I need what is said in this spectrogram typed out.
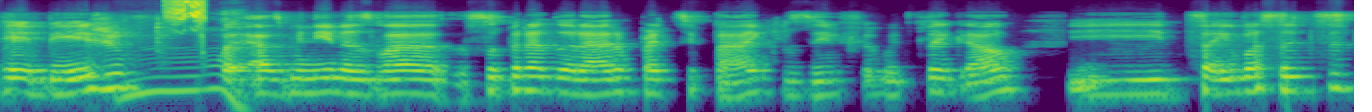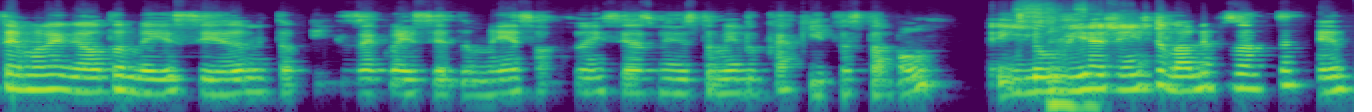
rebeijo. As meninas lá super adoraram participar, inclusive foi muito legal. E saiu bastante sistema legal também esse ano. Então, quem quiser conhecer também, é só conhecer as meninas também do Caquitas, tá bom? E ouvir a gente lá no episódio 70,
